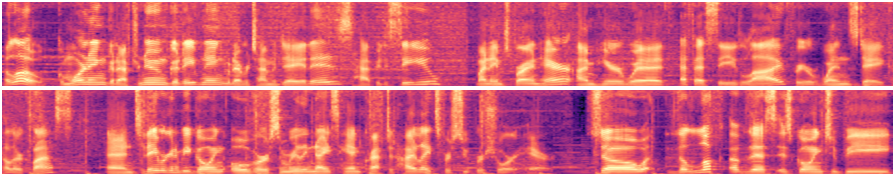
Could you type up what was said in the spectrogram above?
Hello, good morning, good afternoon, good evening, whatever time of day it is. Happy to see you. My name's Brian Haire. I'm here with FSE Live for your Wednesday color class. And today we're going to be going over some really nice handcrafted highlights for super short hair. So the look of this is going to be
